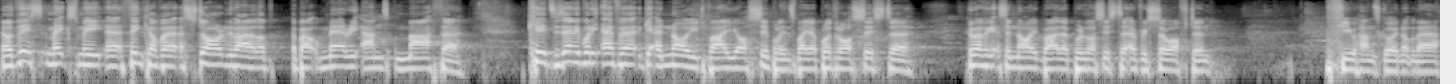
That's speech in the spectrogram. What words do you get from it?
Now, this makes me uh, think of a, a, story in the Bible about Mary and Martha. Kids, does anybody ever get annoyed by your siblings, by your brother or sister? Whoever gets annoyed by their brother or sister every so often? A few hands going up there.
